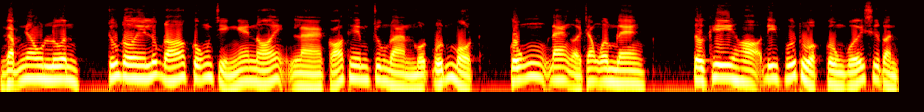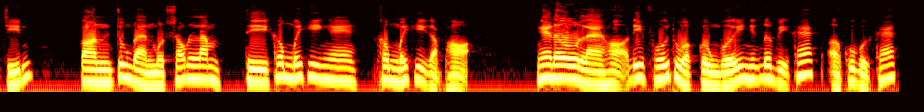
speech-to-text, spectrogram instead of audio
gặp nhau luôn. Chúng tôi lúc đó cũng chỉ nghe nói là có thêm trung đoàn 141 cũng đang ở trong âm len. Từ khi họ đi phối thuộc cùng với sư đoàn 9, còn trung đoàn 165 thì không mấy khi nghe, không mấy khi gặp họ. Nghe đâu là họ đi phối thuộc cùng với những đơn vị khác ở khu vực khác.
